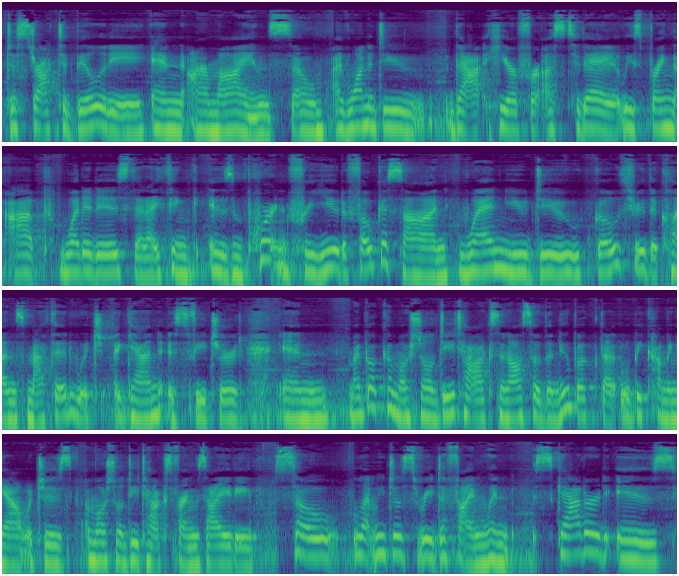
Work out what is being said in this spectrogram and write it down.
distractibility in our minds. So I want to do that here for us today, at least bring up what it is that I think is important for you to focus on when you do go through the cleanse method, which again is featured in my book, Emotional Detox, and also the new book that will be coming out, which is Emotional Detox for Anxiety. So let me just redefine when scattered is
